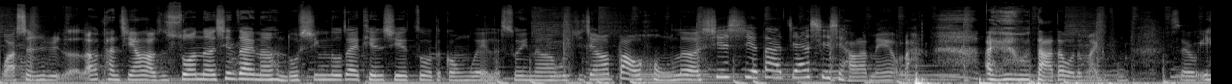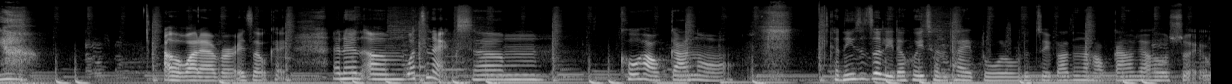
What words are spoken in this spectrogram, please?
我要生日了，然后谭奇阳老师说呢，现在呢很多星都在天蝎座的宫位了，所以呢我即将要爆红了。谢谢大家，谢谢。好了，没有了。哎，我打到我的麦克风。So yeah. Oh, whatever, it's okay. And then um, what's next? Um, 口好干哦，肯定是这里的灰尘太多了。我的嘴巴真的好干，好想喝水哦。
